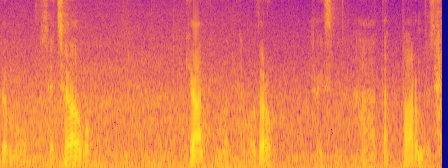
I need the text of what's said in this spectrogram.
그뭐 세척하고 교환 한번 해보도록 하겠습니다. 아, 딱 발음도 잘.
